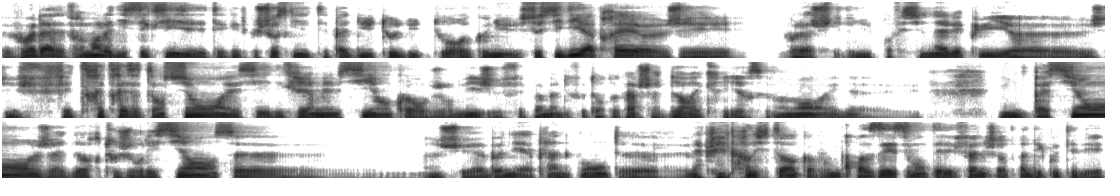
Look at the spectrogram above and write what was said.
voilà, vraiment la dyslexie était quelque chose qui n'était pas du tout, du tout reconnu. Ceci dit, après, euh, j'ai, voilà, je suis devenu professionnel et puis euh, j'ai fait très très attention à essayer d'écrire, même si encore aujourd'hui je fais pas mal de fautes orthographes. J'adore écrire, c'est vraiment une, une passion. J'adore toujours les sciences. Euh, je suis abonné à plein de comptes. la plupart du temps, quand vous me croisez sur mon téléphone, je suis en train d'écouter des,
